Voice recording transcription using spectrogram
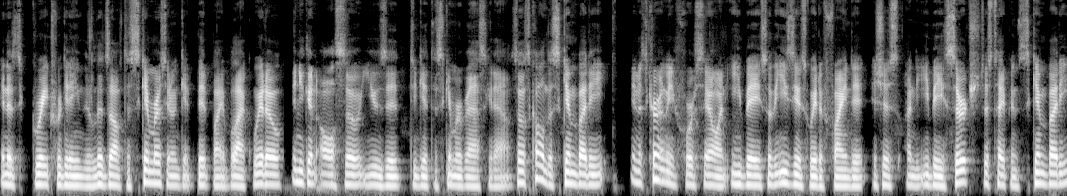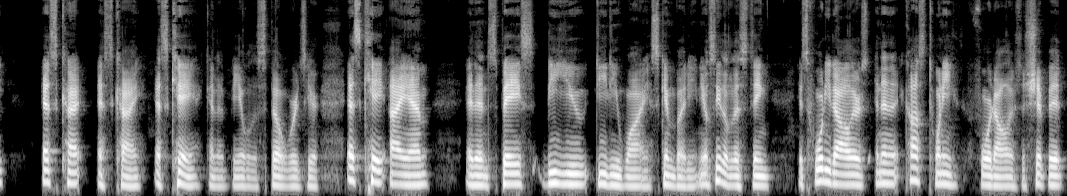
and it's great for getting the lids off the skimmer so you don't get bit by a black widow. And you can also use it to get the skimmer basket out. So it's called the Skim Buddy and it's currently for sale on eBay. So the easiest way to find it is just on the eBay search, just type in Skim Buddy, S K S K S K. Gotta be able to spell words here. S K I M, and then space B U D D Y Skim Buddy. And you'll see the listing. It's forty dollars, and then it costs twenty four dollars to ship it.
